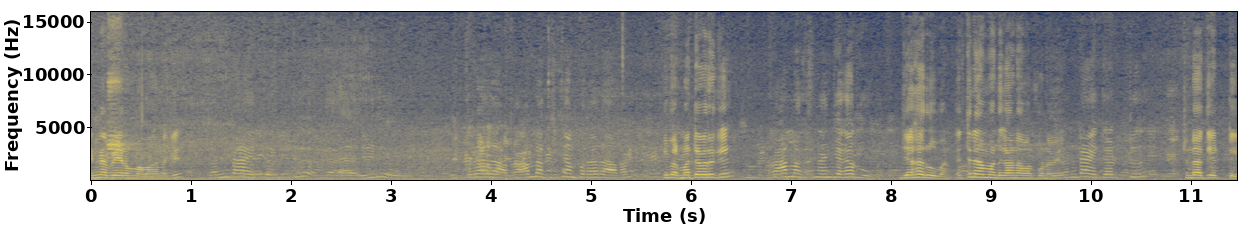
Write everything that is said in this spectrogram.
என்ன பேரம்மா மகனுக்கு? ரெண்டாயிரத்தி எட்டு அஹ், இது பிரதா ராமகிருஷ்ணன் பிரதாபன் இவர் மற்றவருக்கு? ராமகிருஷ்ணன் ஜெகரூபன் ஜெகரூபன் எத்தனை ஆண்டு காணாமல் போனவே ரெண்டாயிரத்தி எட்டு. ரெண்டாயிரத்தி எட்டு.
